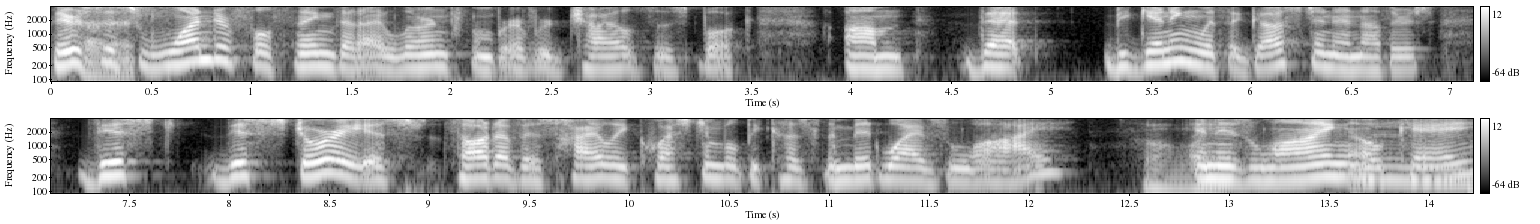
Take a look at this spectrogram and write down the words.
There's this wonderful thing that I learned from Brevard Childs's book um, that beginning with Augustine and others, this this story is thought of as highly questionable because the midwives lie. And is lying okay?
